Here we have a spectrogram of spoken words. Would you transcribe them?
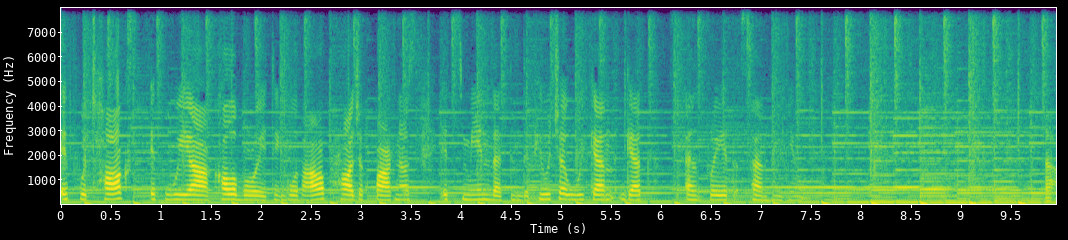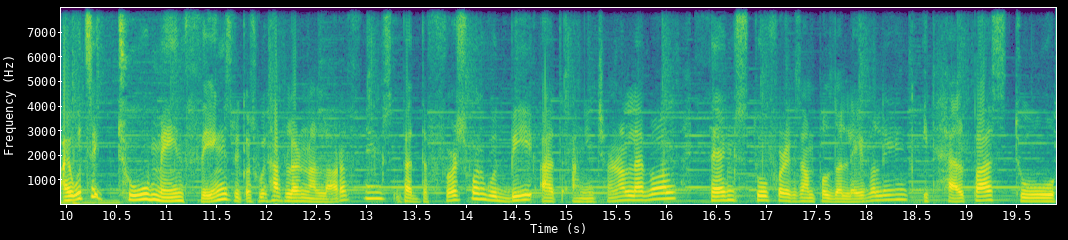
if we talk, if we are collaborating with our project partners, it means that in the future we can get and create something new. I would say two main things because we have learned a lot of things, but the first one would be at an internal level. Thanks to, for example, the labeling, it helped us to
